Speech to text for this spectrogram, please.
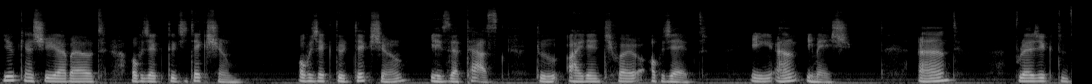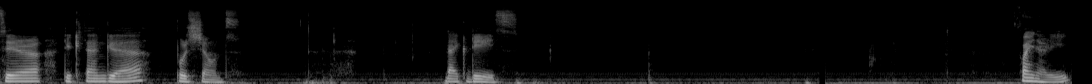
you can see about object detection. Object detection is a task to identify objects in an image and project their rectangular positions, like this. Finally,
